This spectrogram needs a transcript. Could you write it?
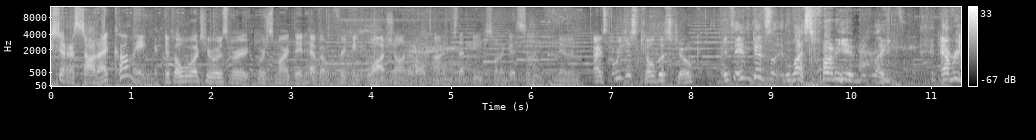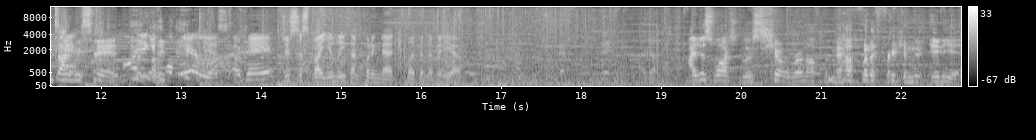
should have saw that coming. If Overwatch heroes were, were smart, they'd have a freaking watch on at all times that beeps when it gets to noon. Guys, can we just kill this joke? It's it gets less funny and like every time we say it. I think Like, it's hilarious. Okay. Just to spite you, Leith, I'm putting that clip in the video. I don't. I just watched Lucio run off the map. What a freaking idiot!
